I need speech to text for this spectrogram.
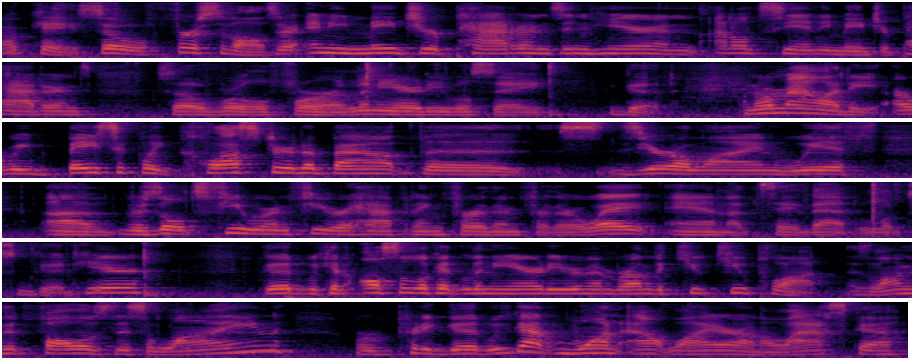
Okay, so first of all, is there any major patterns in here? And I don't see any major patterns, so we'll, for linearity, we'll say good. Normality, are we basically clustered about the zero line with uh, results fewer and fewer happening further and further away, and I'd say that looks good here. Good. We can also look at linearity, remember, on the QQ plot. As long as it follows this line, we're pretty good. We've got one outlier on Alaska.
